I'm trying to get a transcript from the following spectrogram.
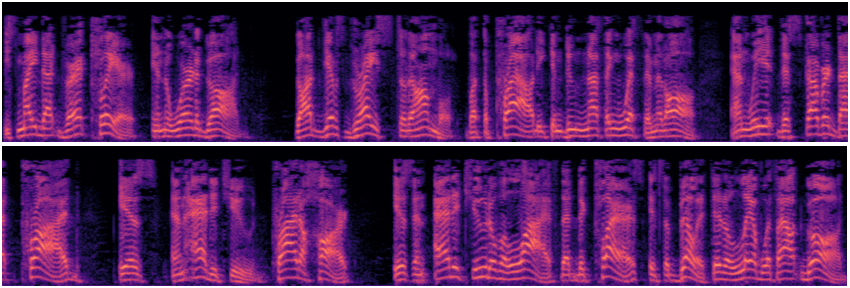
He's made that very clear in the Word of God. God gives grace to the humble, but the proud, He can do nothing with them at all. And we discovered that pride is an attitude. Pride of heart is an attitude of a life that declares its ability to live without God.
